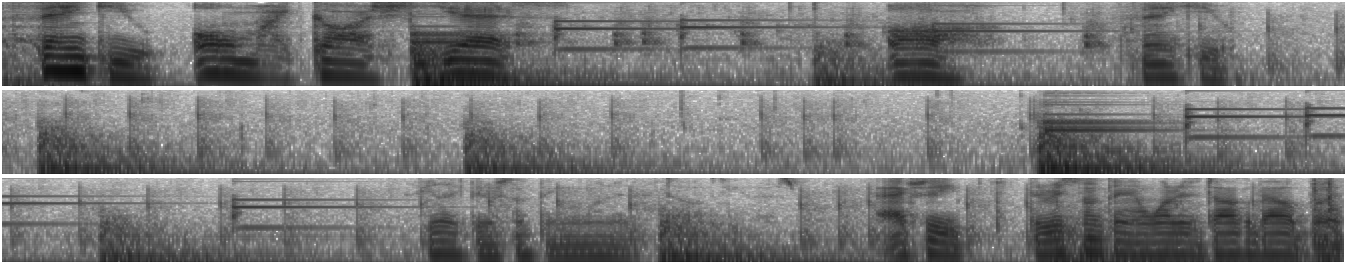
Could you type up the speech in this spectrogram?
Thank you. Oh my gosh, yes. Oh, thank you. There's something I wanted to talk to you guys. Actually, there is something I wanted to talk about, but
